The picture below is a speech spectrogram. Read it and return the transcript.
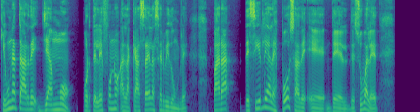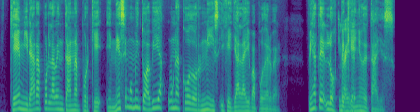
que una tarde llamó por teléfono a la casa de la servidumbre para decirle a la esposa de, eh, de, su ballet que mirara por la ventana porque en ese momento había una codorniz y que ya la iba a poder ver. Fíjate los pequeños detalles.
